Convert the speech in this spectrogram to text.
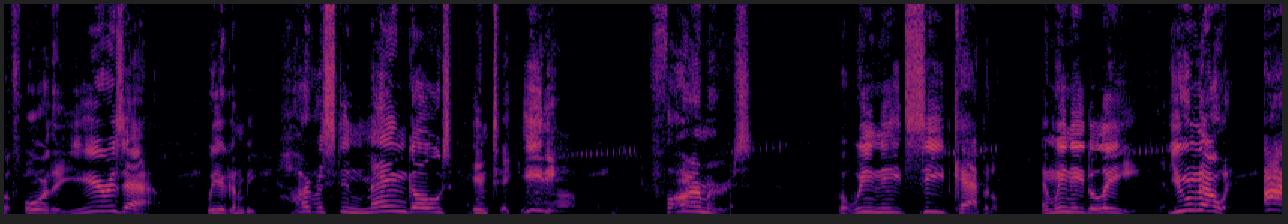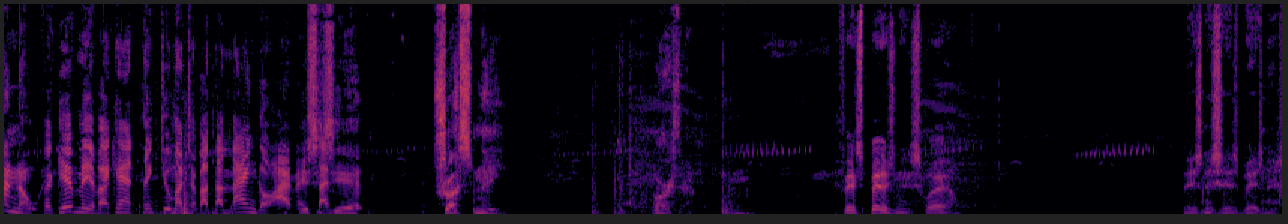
Before the year is out, we are going to be harvesting mangoes in Tahiti. Farmers. But we need seed capital, and we need to leave. You know it. I know it. Forgive me if I can't think too much about the mango harvest. This is I'm- it. Trust me. Arthur. If it's business, well, business is business.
